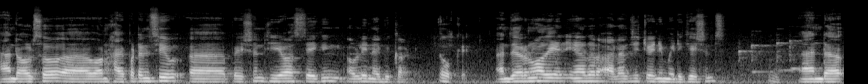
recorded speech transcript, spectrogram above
And also uh, on hypertensive uh, patient, he was taking only Nebicard. Okay. And there are no any other allergy to any medications. And uh,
